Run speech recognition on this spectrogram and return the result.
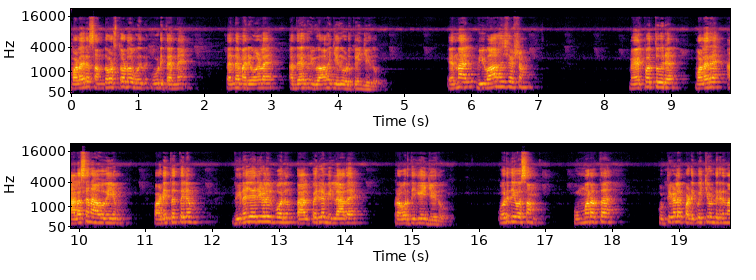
വളരെ സന്തോഷത്തോടെ കൂടി തന്നെ തന്റെ മരുമകളെ അദ്ദേഹത്തിന് വിവാഹം ചെയ്തു കൊടുക്കുകയും ചെയ്തു. എന്നാൽ വിവാഹശേഷം മേൽപ്പത്തൂര് വളരെ അലസനാവുകയും പഠിത്തത്തിലും ദിനചര്യകളിൽ പോലും താല്പര്യമില്ലാതെ പ്രവർത്തിക്കുകയും ചെയ്തു. ഒരു ദിവസം ഉമ്മറത്ത് കുട്ടികളെ പഠിപ്പിച്ചുകൊണ്ടിരുന്ന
